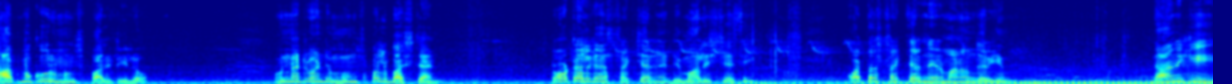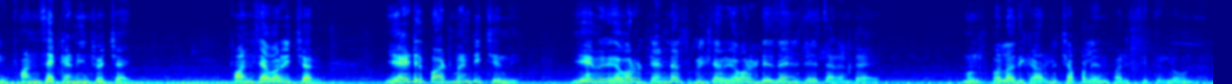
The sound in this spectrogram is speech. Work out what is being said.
ఆత్మకూరు మున్సిపాలిటీలో ఉన్నటువంటి మున్సిపల్ బస్ స్టాండ్ టోటల్గా స్ట్రక్చర్ని డిమాలిష్ చేసి కొత్త స్ట్రక్చర్ నిర్మాణం జరిగింది. దానికి ఫండ్స్ ఎక్కడి నుంచి వచ్చాయి? ఫండ్స్ ఎవరు ఇచ్చారు? ఏ డిపార్ట్మెంట్ ఇచ్చింది? ఏమి ఎవరు టెండర్స్ పిలిచారు? ఎవరు డిజైన్స్ చేశారంటే మున్సిపల్ అధికారులు చెప్పలేని పరిస్థితుల్లో ఉన్నారు.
